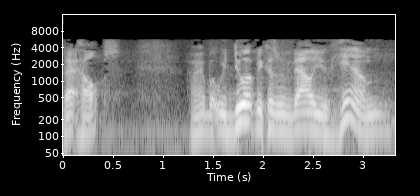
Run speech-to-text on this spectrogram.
That helps. All right? But we do it because we value Him.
